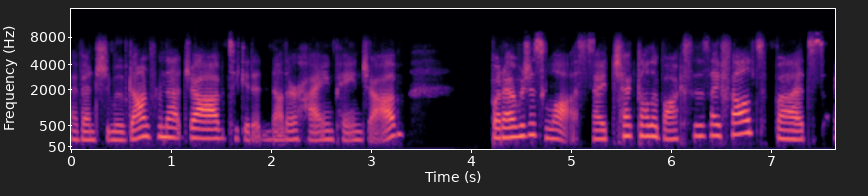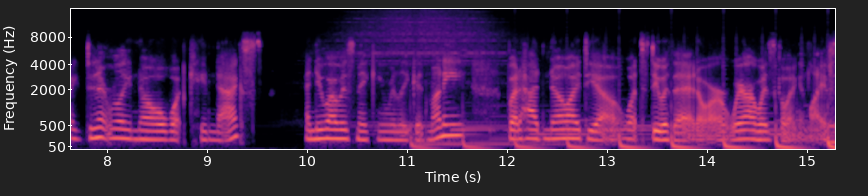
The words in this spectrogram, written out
I eventually moved on from that job to get another high paying job. But I was just lost. I checked all the boxes I felt, but I didn't really know what came next. I knew I was making really good money, but had no idea what to do with it or where I was going in life.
